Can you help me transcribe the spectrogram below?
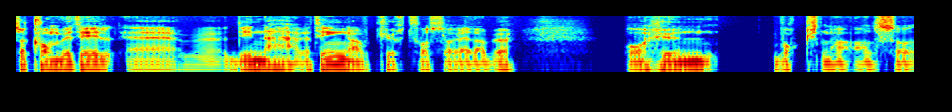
Så kom vi til eh, De nære ting av Kurt Foss og Reidar Bø, og hun våkna altså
